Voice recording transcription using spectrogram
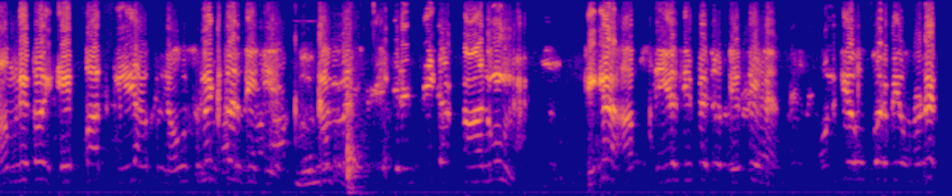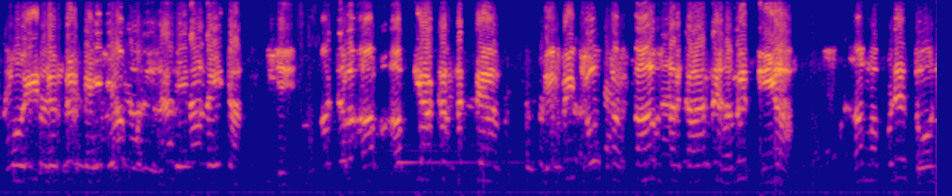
हमने तो एक बात की, आप अनाउंसमेंट कर दीजिए। गारंटी का कानून, ठीक है, आप सीएसी पे जो देते हैं, उनके ऊपर भी उन्होंने कोई निर्णय नहीं लिया देना नहीं चाहते। चलो, आप अब क्या कर सकते हैं? फिर भी जो प्रस्ताव सरकार ने हमें दिया हम अपने दोनों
